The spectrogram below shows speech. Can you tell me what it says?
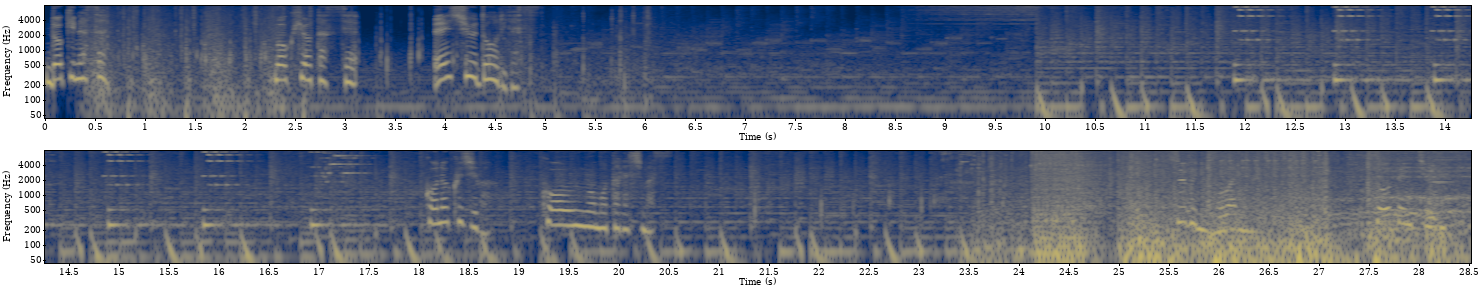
どきなさい。目標達成。演習通りです。このくじは幸運をもたらします。すぐに終わります。装填中です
